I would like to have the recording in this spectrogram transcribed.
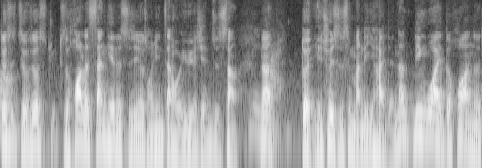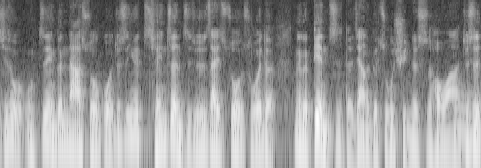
就是只只就只花了三天的时间，又重新站回月线之上。那害对，也确实是蛮厉害的。那另外的话呢，其实我我之前跟大家说过，就是因为前一阵子就是在做所谓的那个电子的这样的一个族群的时候啊，嗯就是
